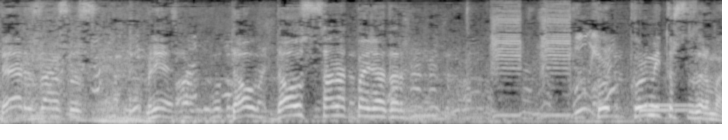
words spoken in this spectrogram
бәрі заңсыз міне дау, дауыс санатпай жатыр Көр- көрмей тұрсыздар ма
